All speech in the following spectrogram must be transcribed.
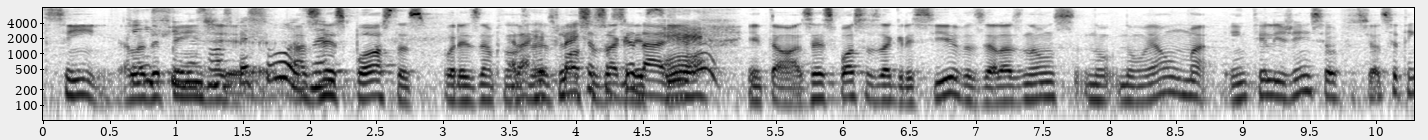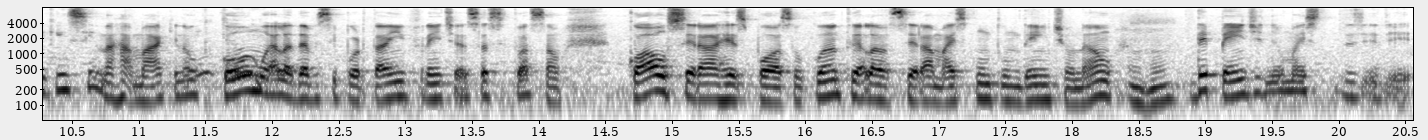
Sim, ela Quem depende. As, pessoas, as né? respostas, por exemplo, ela as respostas agressivas. É? Então, as respostas agressivas, elas não, não, não é uma inteligência oficial. Você tem que ensinar a máquina então... como ela deve se portar em frente a essa situação. Qual será a resposta, o quanto ela será mais contundente ou não, uhum. depende de uma, de, de,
